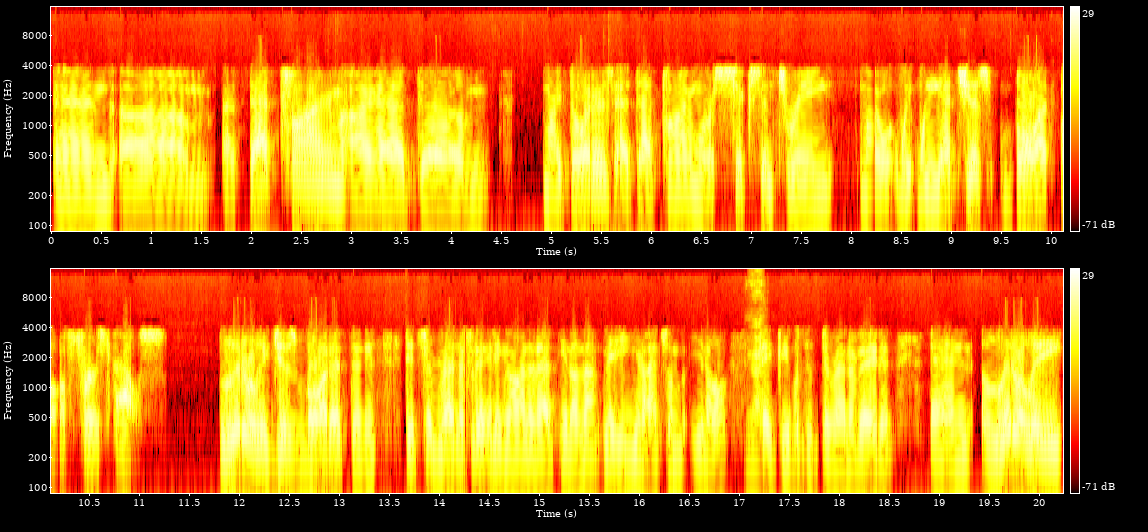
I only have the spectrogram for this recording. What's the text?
and um, at that time, I had um, my daughters. At that time, were six and three. My we, we had just bought our first house. Literally just bought it and did some renovating on it. I, you know, not me. You know, I had some you know, right. paid people to, to renovate it, and literally.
